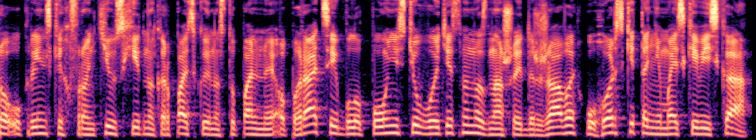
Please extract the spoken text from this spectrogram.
українських фронтів східно-карпатської наступальної операції було повністю витіснено з нашої держави угорські та німецькі війська.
